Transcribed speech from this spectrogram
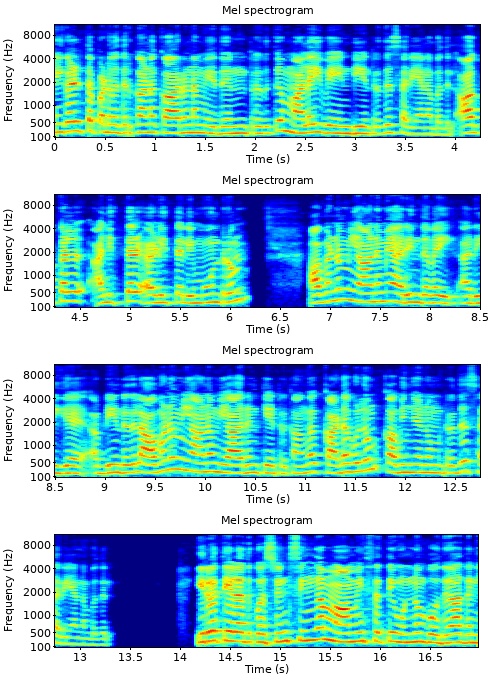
நிகழ்த்தப்படுவதற்கான காரணம் எதுன்றதுக்கு மழை வேண்டின்றது சரியான பதில். ஆக்கள் அழித்தல் அழித்தலி மூன்றும் அவனும் யானுமே அறிந்தவை அறிக அப்படின்றதுல அவனும் யானும் யாருன்னு கேட்டிருக்காங்க. கடவுளும் கவிஞனும்ன்றது சரியான பதில். இருபத்தி ஏழாவது கொஸ்டின் சிங்கம் மாமிசத்தை உண்ணும்போது அதன்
